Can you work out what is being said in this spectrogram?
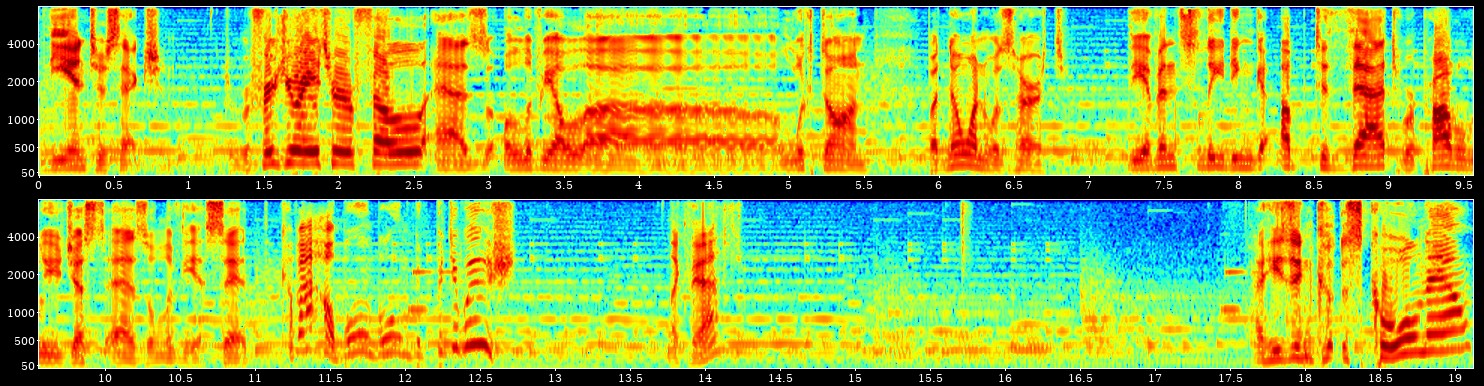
The intersection. The refrigerator fell as Olivia looked on, but no one was hurt. The events leading up to that were probably just as Olivia said. Kabow! Boom! Boom! Whoosh! Like that? Uh, he's in school now?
